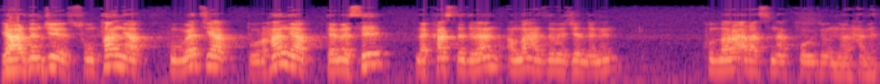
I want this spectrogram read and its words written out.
yardımcı, sultan yap, kuvvet yap, burhan yap demesiyle kastedilen Allah Azze ve Celle'nin kulları arasına koyduğu merhamet.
